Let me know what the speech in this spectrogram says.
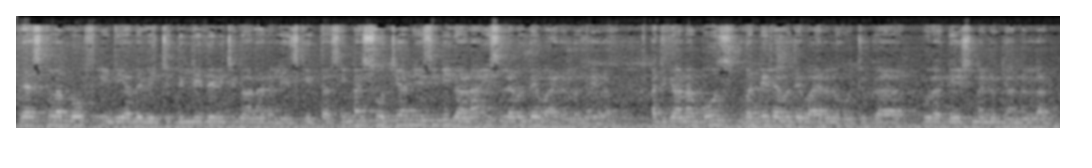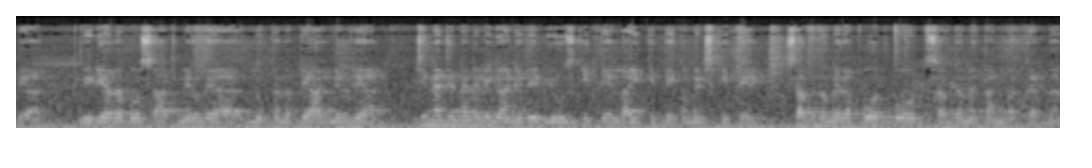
ਪ੍ਰੈਸ ਕਲੱਬ ਆਫ ਇੰਡੀਆ ਦੇ ਵਿੱਚ, ਦਿੱਲੀ ਦੇ ਵਿੱਚ ਗਾਣਾ ਰਿਲੀਜ਼ ਕੀਤਾ ਸੀ। ਮੈਂ ਸੋਚਿਆ ਨਹੀਂ ਸੀ ਕਿ ਗਾਣਾ ਇਸ ਲੈਵਲ ਤੇ ਵਾਇਰਲ ਹੋ ਜਾਏਗਾ। ਅੱਜ ਗਾਣਾ ਬਹੁਤ ਵੱਡੇ ਲੈਵਲ ਤੇ ਵਾਇਰਲ ਹੋ ਚੁੱਕਾ ਪੂਰਾ ਦੇਸ਼ ਮੈਨੂੰ ਜਾਣਨ ਲੱਗ ਪਿਆ। ਮੀਡੀਆ ਦਾ ਬਹੁਤ ਸਾਥ ਮਿਲ ਰਿਹਾ, ਲੋਕਾਂ ਦਾ ਪਿਆਰ ਮਿਲ ਰਿਹਾ। ਜਿਨ੍ਹਾਂ ਜਿਨ੍ਹਾਂ ਨੇ ਵੀ ਗਾਣੇ ਦੇ ਵਿਊਜ਼ ਕੀਤੇ ਲਾਈਕ ਕੀਤੇ ਕਮੈਂਟਸ ਕੀਤੇ, ਸਭ ਨੂੰ ਮੇਰਾ ਬਹੁਤ ਬਹੁਤ ਸਭ ਦਾ ਮੈਂ ਧੰਨਵਾਦ ਕਰਦਾ।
